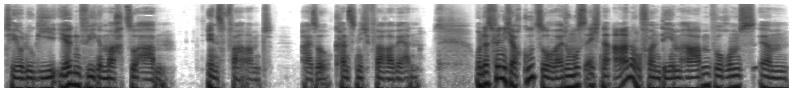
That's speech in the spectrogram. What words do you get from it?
Theologie irgendwie gemacht zu haben ins Pfarramt. Also kannst nicht Pfarrer werden. Und das finde ich auch gut so, weil du musst echt eine Ahnung von dem haben, worum es ähm,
